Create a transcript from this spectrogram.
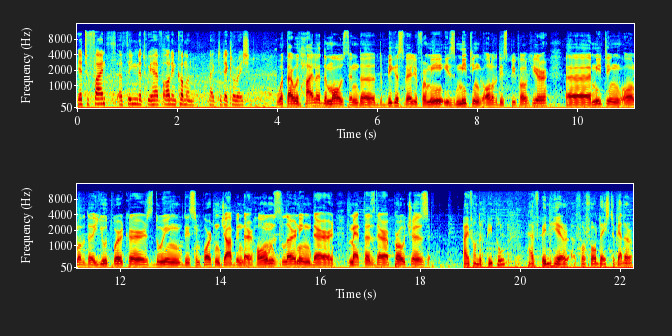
yeah, to find a thing that we have all in common, like the declaration. What I would highlight the most and the, the biggest value for me is meeting all of these people here, uh, meeting all of the youth workers doing this important job in their homes, learning their methods, their approaches. 500 people have been here for four days together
